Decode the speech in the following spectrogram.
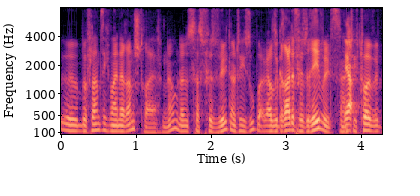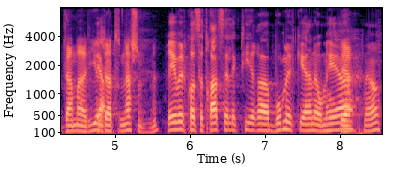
äh, bepflanze ich meine Randstreifen. Ne? Und dann ist das fürs Wild natürlich super. Also gerade fürs Rehwild ist es natürlich toll, da mal hier ja. und da zu naschen. Ne? Rehwild, Konzentratselektierer, bummelt gerne umher. Ja. Ne?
